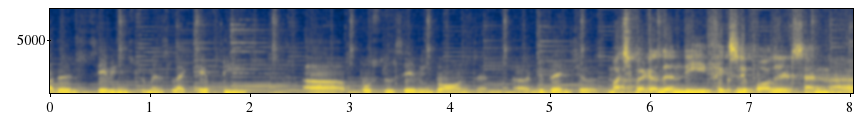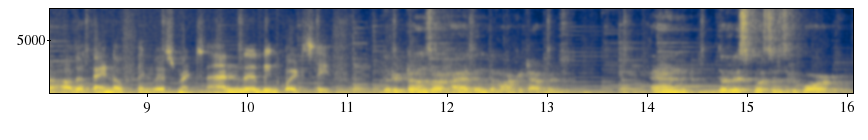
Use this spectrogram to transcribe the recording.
other saving instruments like FD, uh, postal saving bonds, and uh, debentures. Much better than the fixed deposits and uh, other kind of investments, and they've been quite safe. The returns are higher than the market average. And the risk versus reward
